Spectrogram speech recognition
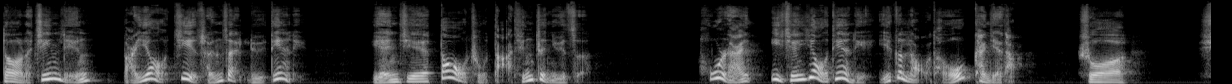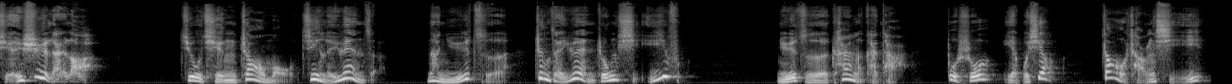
到了金陵，把药寄存在旅店里。沿街到处打听这女子，忽然一间药店里，一个老头看见他，说：“贤婿来了。”就请赵某进了院子。那女子正在院中洗衣服。女子看了看他，不说也不笑，照常洗衣。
